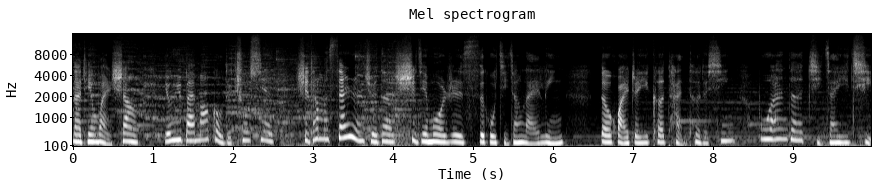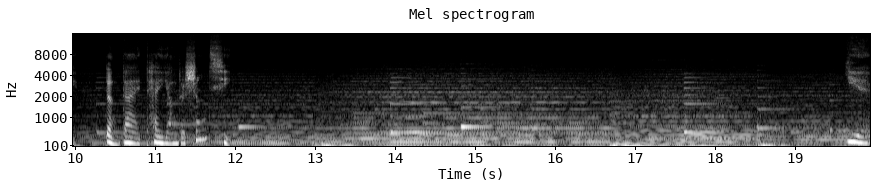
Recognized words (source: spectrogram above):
那天晚上，由于白毛狗的出现，使他们三人觉得世界末日似乎即将来临，都怀着一颗忐忑的心，不安地挤在一起，等待太阳的升起。夜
